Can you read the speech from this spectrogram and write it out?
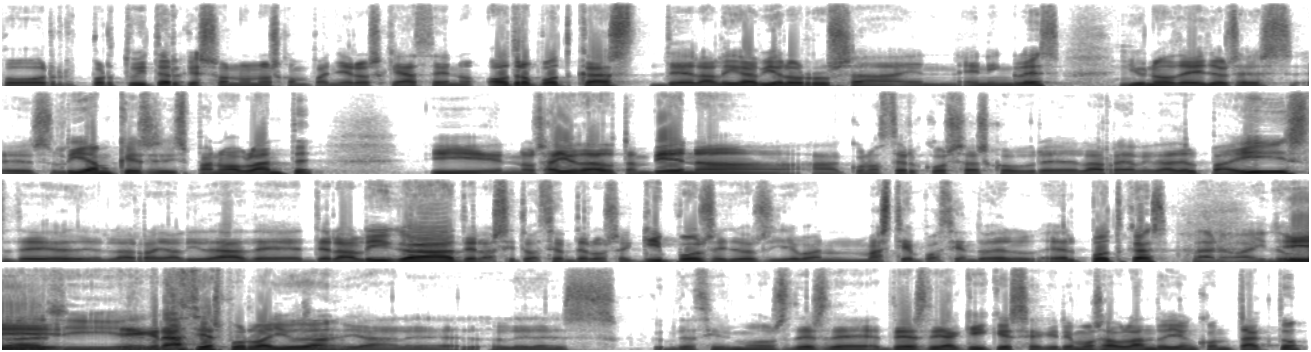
por, por Twitter, que son unos compañeros que hacen otro podcast de la Liga Bielorrusa en, en inglés. Y uno de ellos es, es Liam, que es hispanohablante. Y nos ha ayudado también a, a conocer cosas sobre la realidad del país, de la realidad de, de la liga, de la situación de los equipos. Ellos llevan más tiempo haciendo el, el podcast. Claro, hay dudas y... y gracias por la ayuda. Sí. Ya le- les decimos desde, desde aquí que seguiremos hablando y en contacto.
